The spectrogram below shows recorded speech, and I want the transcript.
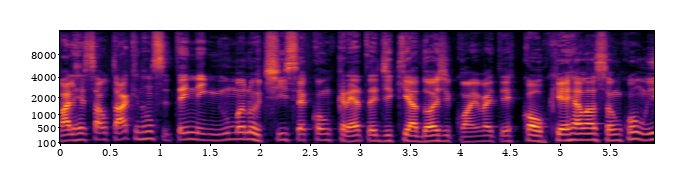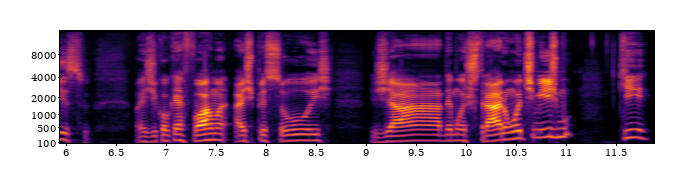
Vale ressaltar que não se tem nenhuma notícia concreta de que a Dogecoin vai ter qualquer relação com isso. Mas de qualquer forma, as pessoas já demonstraram otimismo que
